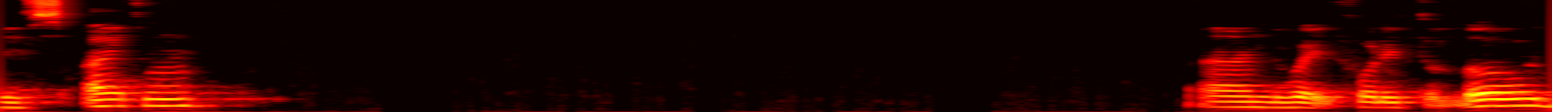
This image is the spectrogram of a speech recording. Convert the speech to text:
this item. And wait for it to load.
